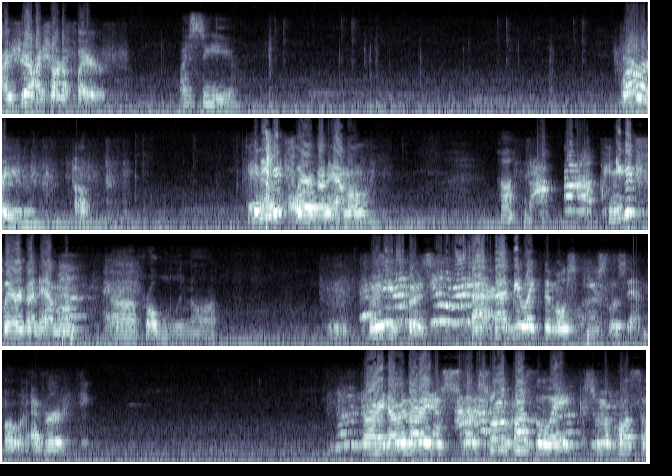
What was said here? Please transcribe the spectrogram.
I shot, I shot a flare. I see you. Where are you? Okay, Can you get flare gun ammo? Huh? Can you get flare gun ammo? Uh, probably not. What if you could? That that'd be like the most useless ammo ever. Alright, now we gotta just swim, swim across the lake. Swim across the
